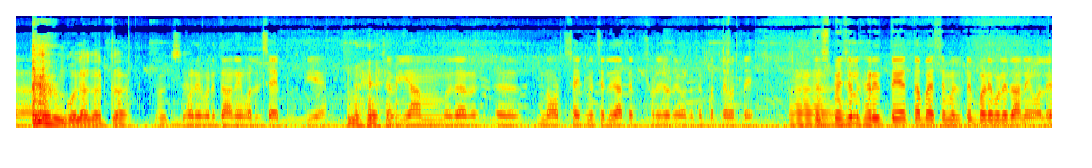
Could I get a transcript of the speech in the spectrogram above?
हाँ, गोलाघाट का अच्छा। बड़े बड़े दाने वाली चाय पत्ती है। जब ये हम उधर नॉर्थ साइड में चले जाते हैं छोटे छोटे होते पतले पतले हाँ। जो स्पेशल खरीदते हैं तब ऐसे मिलते हैं बड़े बड़े दाने वाले।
